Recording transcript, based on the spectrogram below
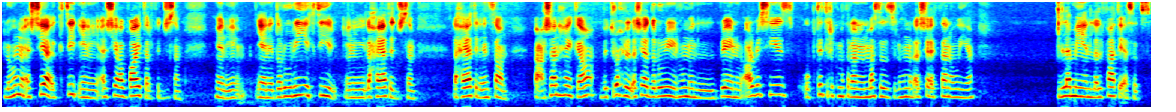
اللي هم أشياء كتير يعني أشياء vital في الجسم يعني يعني ضرورية كتير يعني لحياة الجسم لحياة الإنسان. فعشان هيك بتروح للأشياء الضرورية اللي هم ال brain وال RBCs وبتترك مثلا ال muscles اللي هم الأشياء الثانوية لمين لل fatty acids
